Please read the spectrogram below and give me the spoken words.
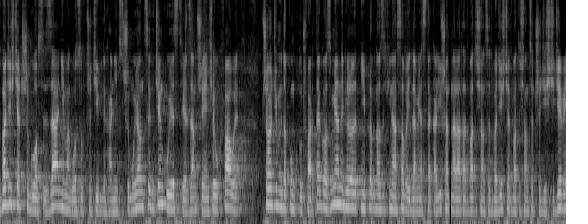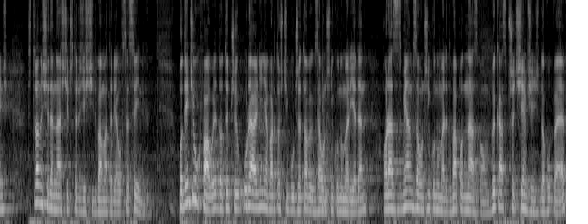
Dwadzieścia trzy głosy za, nie ma głosów przeciwnych ani wstrzymujących. Dziękuję, stwierdzam przyjęcie uchwały. Przechodzimy do punktu czwartego. Zmiany wieloletniej prognozy finansowej dla miasta Kalisza na lata 2020-2039, strony 17-42 materiałów sesyjnych. Podjęcie uchwały dotyczy urealnienia wartości budżetowych w załączniku nr 1 oraz zmian w załączniku nr 2 pod nazwą Wykaz przedsięwzięć do WPF,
